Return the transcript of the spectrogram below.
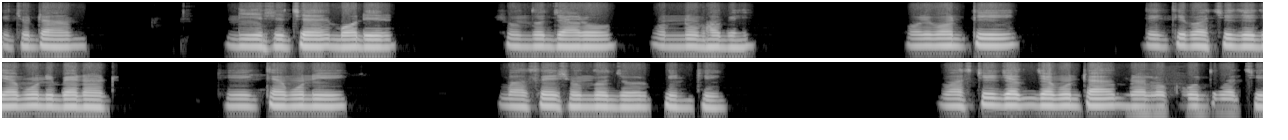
কিছুটা নিয়ে এসেছে বডির সৌন্দর্য আরও অন্যভাবে পরিবহনটি দেখতে পাচ্ছি যে যেমনই ব্যানার, ঠিক তেমনই বাসের সৌন্দর্যর প্রিন্টিং বাসটির যেমনটা আমরা লক্ষ্য করতে পারছি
